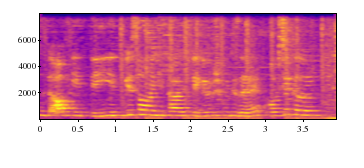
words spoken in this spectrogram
siz de afiyetle yiyin. Bir sonraki tarifte görüşmek üzere. Hoşçakalın.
